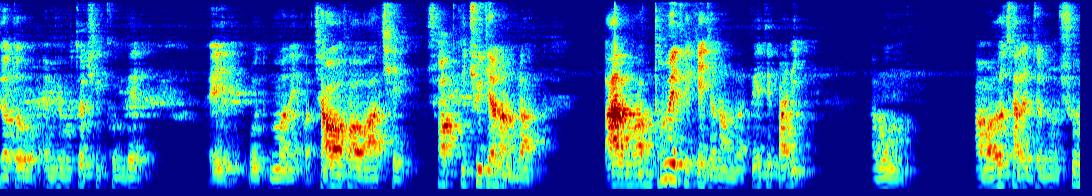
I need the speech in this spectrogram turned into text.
যত এমপিভুক্ত শিক্ষকদের এই মানে চাওয়া পাওয়া আছে সব কিছুই যেন আমরা তার মাধ্যমে থেকে যেন আমরা পেতে পারি এবং আবারও ছাড়ের জন্য শুভ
